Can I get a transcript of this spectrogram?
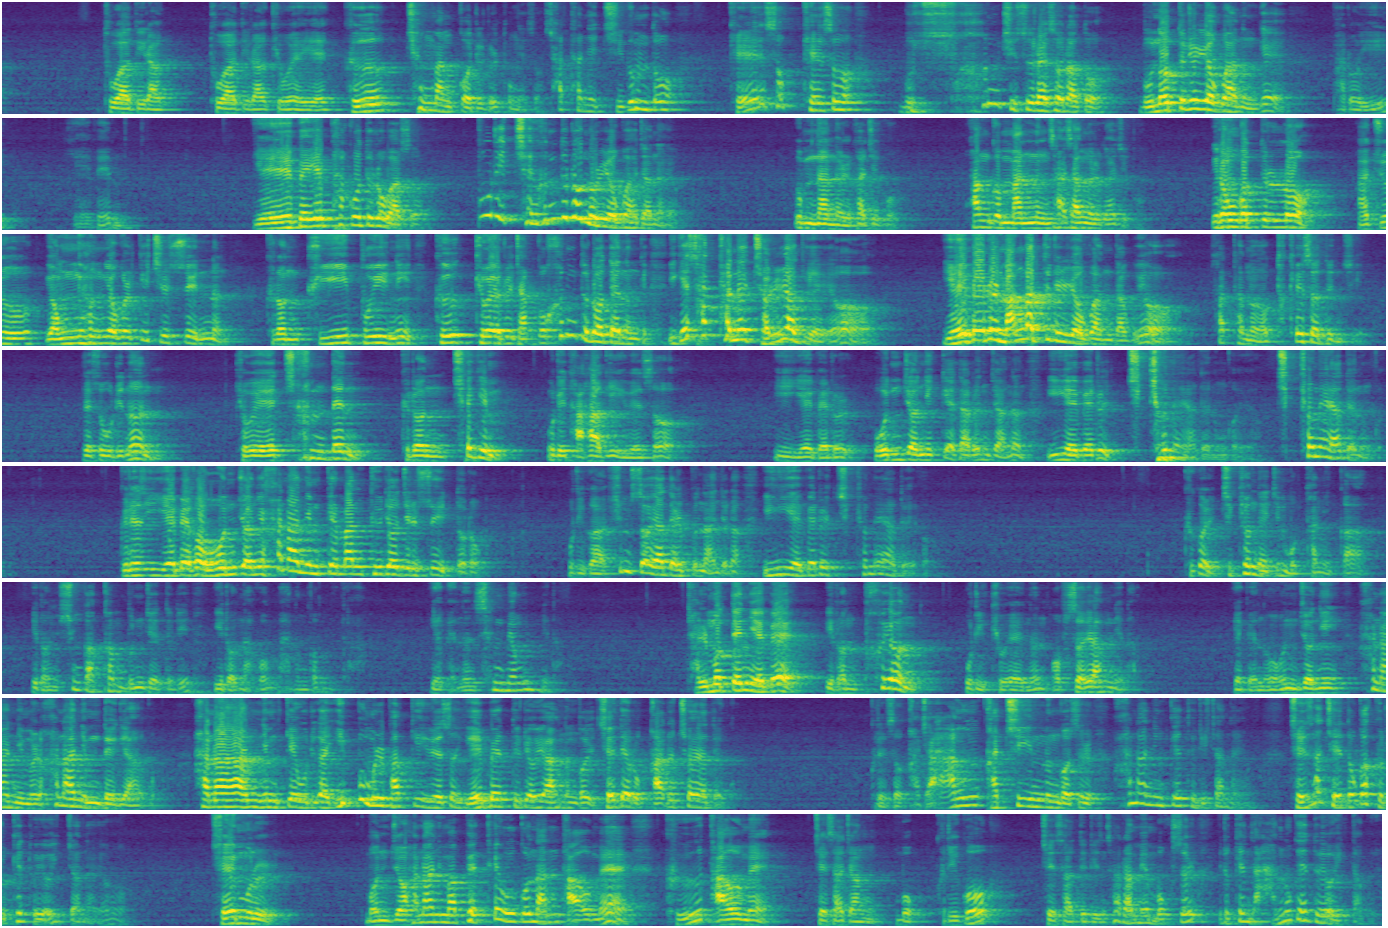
두아디라 두아디라 교회의 그 책망거리를 통해서 사탄이 지금도 계속해서 무슨 짓을 해서라도 무너뜨리려고 하는 게 바로 이 예배입니다. 예배에 파고 들어와서 뿌리채 흔들어 놓으려고 하잖아요. 음란을 가지고 황금 만능 사상을 가지고 이런 것들로 아주 영향력을 끼칠 수 있는 그런 귀 부인이 그 교회를 자꾸 흔들어대는 게 이게 사탄의 전략이에요. 예배를 망가뜨리려고 한다고요. 사탄은 어떻게 해서든지. 그래서 우리는 교회에 참된 그런 책임 우리 다하기 위해서 이 예배를 온전히 깨달은 자는 이 예배를 지켜내야 되는 거예요. 지켜내야 되는 거예요. 그래서 이 예배가 온전히 하나님께만 드려질 수 있도록 우리가 힘써야 될 뿐 아니라 이 예배를 지켜내야 돼요. 그걸 지켜내지 못하니까 이런 심각한 문제들이 일어나고 마는 겁니다. 예배는 생명입니다. 잘못된 예배, 이런 표현, 우리 교회는 없어야 합니다. 예배는 온전히 하나님을 하나님 되게 하고 하나님께 우리가 이쁨을 받기 위해서 예배 드려야 하는 걸 제대로 가르쳐야 되고 그래서 가장 가치 있는 것을 하나님께 드리잖아요. 제사 제도가 그렇게 되어 있잖아요. 재물 먼저 하나님 앞에 태우고 난 다음에 그 다음에 제사장 목 그리고 제사 드린 사람의 몫을 이렇게 나누게 되어 있다고요.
